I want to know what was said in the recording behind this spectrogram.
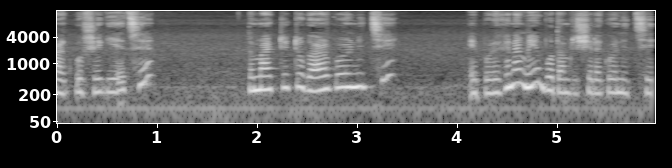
মার্ক বসে গিয়েছে। তো মার্কটি একটু গাঢ় করে নিচ্ছি। এরপর এখানে আমি বোতামটি সেলাই করে নিচ্ছি।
